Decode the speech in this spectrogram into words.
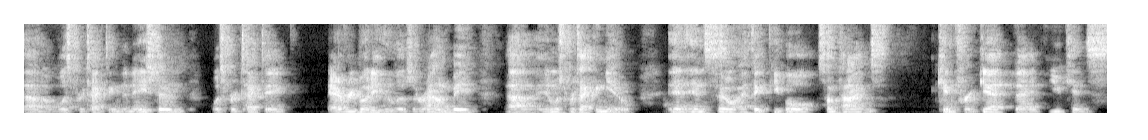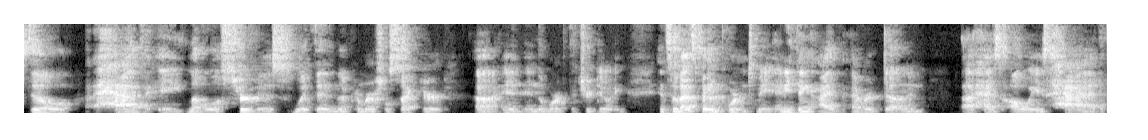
uh, was protecting the nation, was protecting everybody who lives around me, uh, and was protecting you. And, and so I think people sometimes can forget that you can still have a level of service within the commercial sector uh, in, in the work that you're doing. And so that's been important to me. Anything I've ever done uh, has always had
